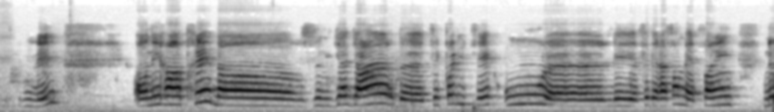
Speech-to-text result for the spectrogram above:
Mais on est rentré dans une guerre de politique où euh, les fédérations de médecins ne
